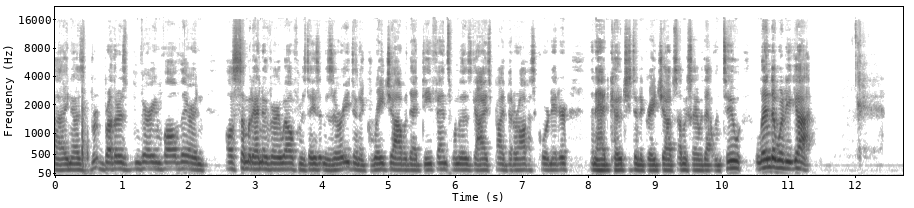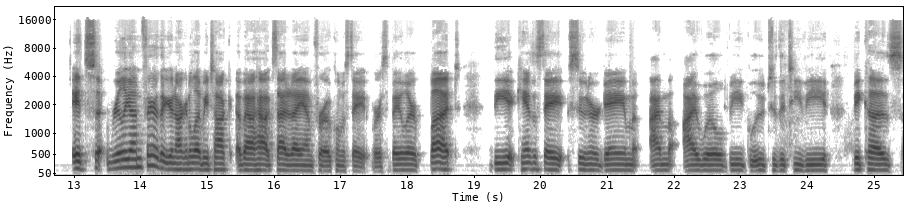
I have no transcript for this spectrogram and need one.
uh, you know his br- brother has been very involved there, and also somebody I know very well from his days at Missouri. Done a great job with that defense. One of those guys, probably better office coordinator than a head coach. He's done a great job. So I'm excited with that one too. Linda, what do you got? It's really unfair that you're not going to let me talk about how excited I am for Oklahoma State versus Baylor, but the Kansas State Sooner game, I'm I will be glued to the TV because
